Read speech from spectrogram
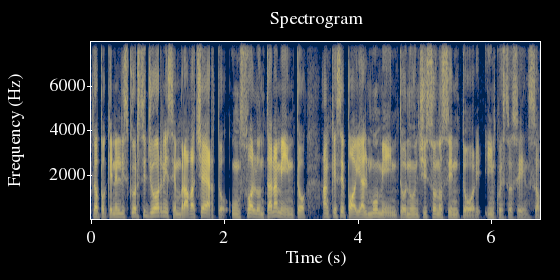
dopo che negli scorsi giorni sembrava certo un suo allontanamento, anche se poi al momento non ci sono sentori in questo senso.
